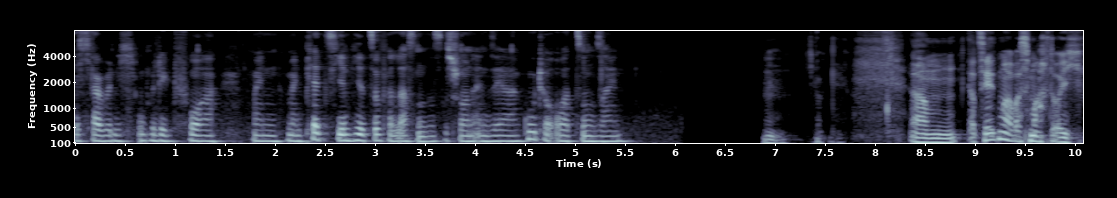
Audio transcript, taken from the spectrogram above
ich habe nicht unbedingt vor, mein, mein Plätzchen hier zu verlassen. Das ist schon ein sehr guter Ort zum Sein. Mhm. Okay. Ähm, erzählt mal, was macht euch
